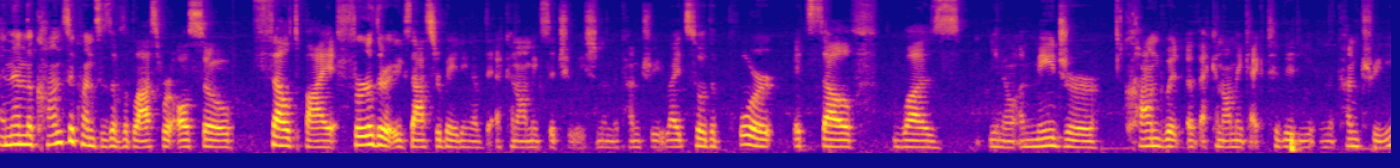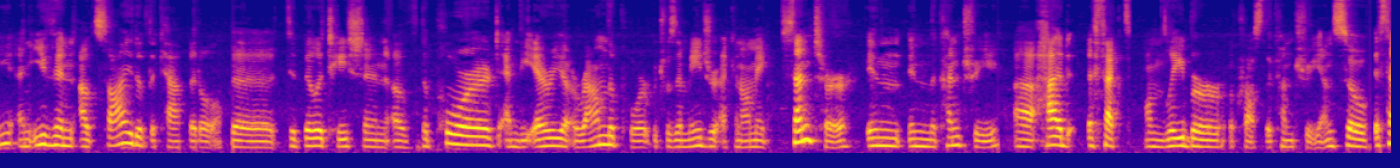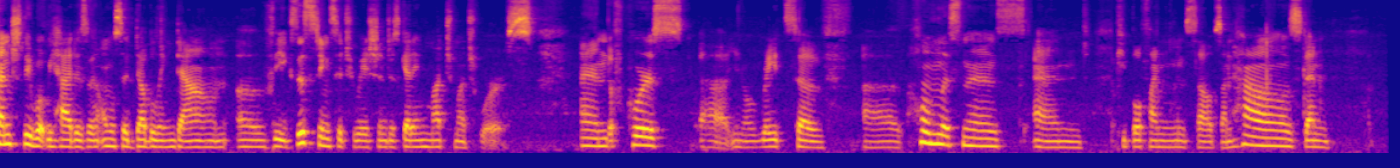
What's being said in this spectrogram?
And then the consequences of the blast were also felt by further exacerbating of the economic situation in the country, right? So the port itself was, you know, a major conduit of economic activity in the country. And even outside of the capital, the debilitation of the port and the area around the port, which was a major economic center in, in the country, uh, had effects on labor across the country. And so essentially, what we had is almost a doubling down of the existing situation, just getting much, much worse. And of course, uh, you know, rates of uh, homelessness and people finding themselves unhoused and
